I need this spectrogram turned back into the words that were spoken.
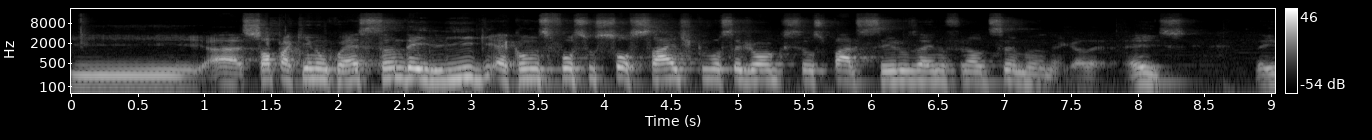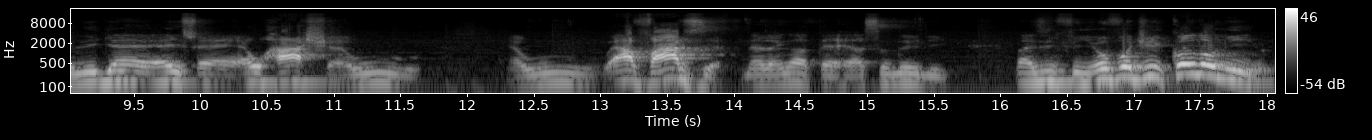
e ah, só para quem não conhece, Sunday League é como se fosse o society que você joga com seus parceiros aí no final de semana, galera. É isso. Sunday League é, é isso, é, é o racha, é o é, o, é a várzea né, da Inglaterra, é a Sunday League. Mas enfim, eu vou de condomínio.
